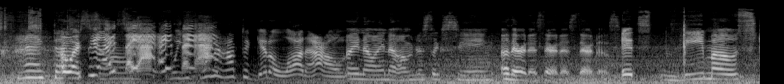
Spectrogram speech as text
boy. Crank that. Oh, I see it, I see it, I Well, you kind of have to get a lot out. I know, I know. I'm just like seeing. Oh, there it is, there it is, there it is. It's the most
